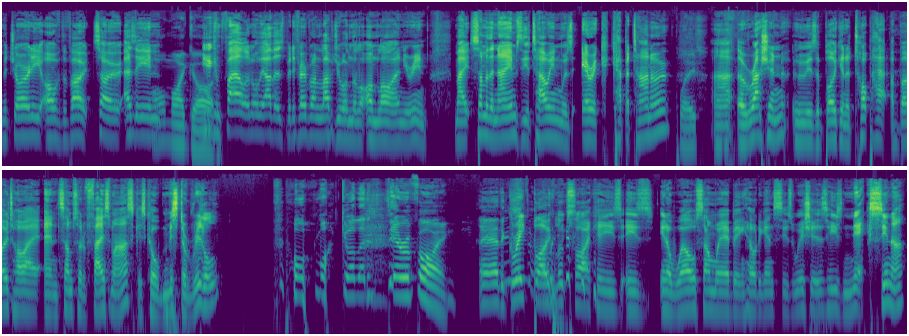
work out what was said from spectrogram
majority of the vote. So as in Oh my god. you can fail at all the others, but if everyone loved you on the online, you're in, mate. Some of the names: the Italian was Eric Capitano. Please. Uh, a Russian who is a bloke in a top hat, a bow tie, and some sort of face mask is called Mr. Riddle. Oh my god, that is terrifying. Yeah, the Greek bloke looks like he's he's in a well somewhere being held against his wishes. He's neck sinner.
